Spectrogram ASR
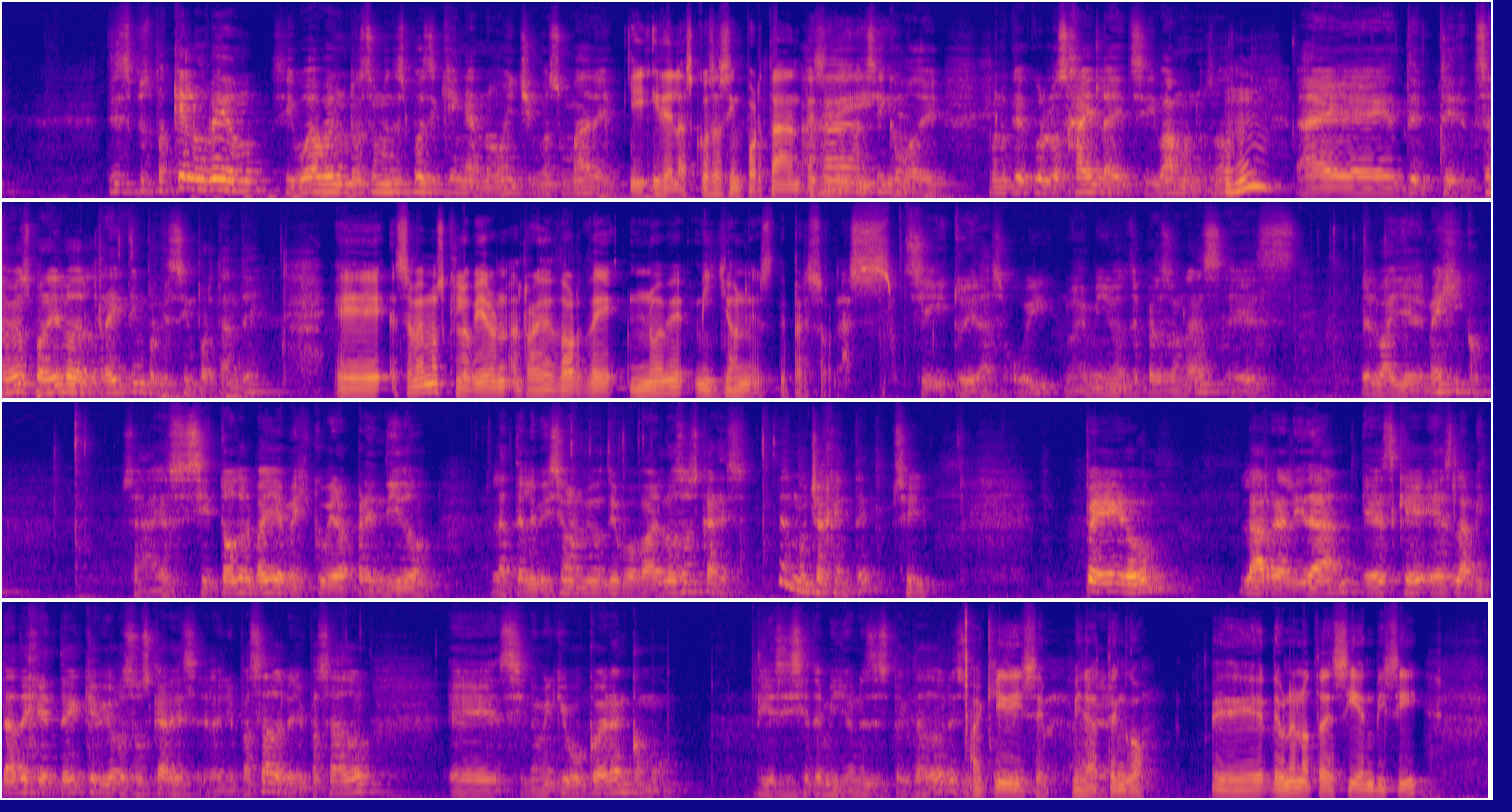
dices, pues, ¿para qué lo veo? Si voy a ver un resumen después de quién ganó y chingó a su madre. y, y de las cosas importantes. Ajá, y- así como de, bueno, que con los highlights y vámonos, ¿no? Eh, te- te- ¿Sabemos por ahí lo del rating? Porque es importante. Eh, sabemos que lo vieron alrededor de 9 millones de personas. Sí, y tú dirás, uy, 9 millones de personas es el Valle de México. O sea, es- si todo el Valle de México hubiera prendido la televisión al mismo tiempo para los Óscares, es mucha gente, sí. Pero la realidad es que es la mitad de gente que vio los Óscares el año pasado. El año pasado, eh, si no me equivoco, eran como 17 millones de espectadores. Aquí dice, mira, tengo eh, de una nota de CNBC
